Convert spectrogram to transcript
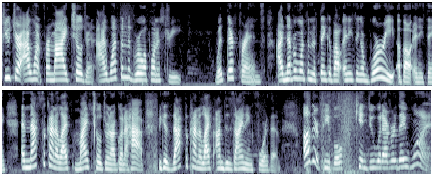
future I want for my children. I want them to grow up on a street with their friends. I never want them to think about anything or worry about anything. And that's the kind of life my children are going to have because that's the kind of life I'm designing for them. Other people can do whatever they want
